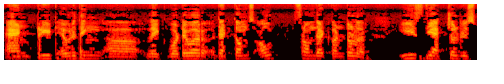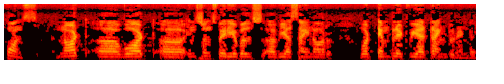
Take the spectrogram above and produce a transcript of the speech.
and treat everything uh, like whatever that comes out from that controller is the actual response, not uh, what uh, instance variables uh, we assign or what template we are trying to render.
